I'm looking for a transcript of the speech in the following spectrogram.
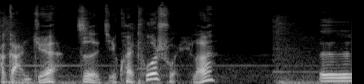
他感觉自己快脱水了。呃，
